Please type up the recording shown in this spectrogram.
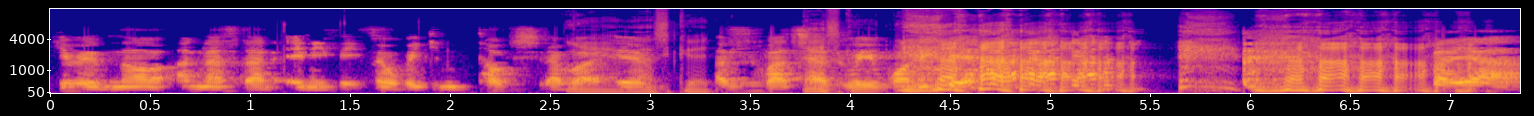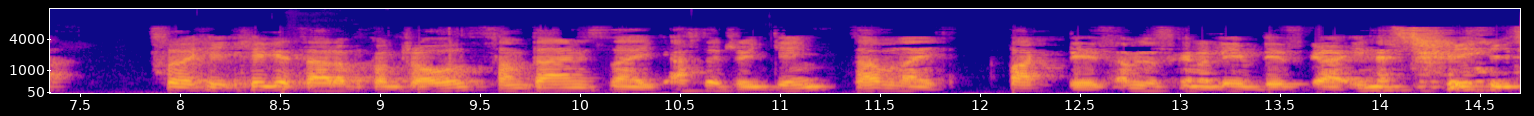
he will not understand anything. So we can talk shit about yeah, him that's good. as much That's as we want. But yeah, so he, he gets out of control sometimes. Like after drinking, so I'm like, fuck this. I'm just gonna leave this guy in the street.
